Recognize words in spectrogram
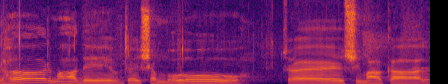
हर हर महादेव जय शंभो जय शिमाकाल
